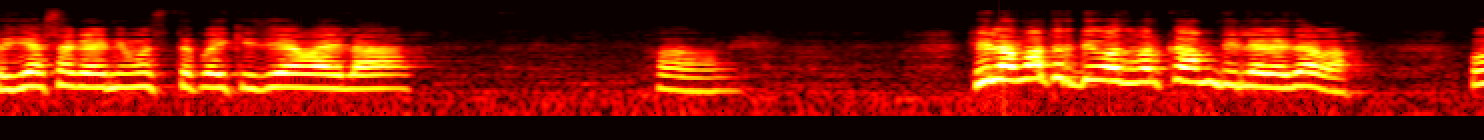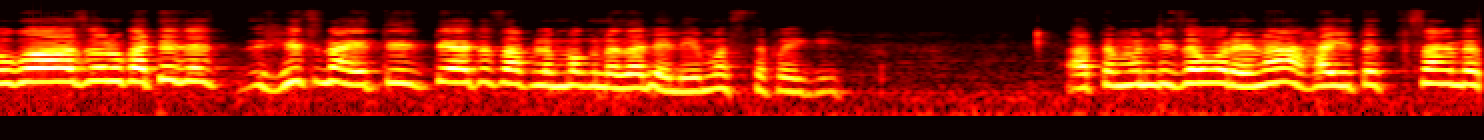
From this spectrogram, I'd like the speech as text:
तर या सगळ्यांनी मस्तपैकी जेवायला. हां. हिला मात्र दिवसभर काम दिलेलं आहे देवा. उगो जणू का त्याच्यात हेच नाही ते त्यातच आपलं मग्न झालेली आहे मस्तपैकी. आता म्हणली जवळ आहे ना हा इथं चांगल्या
